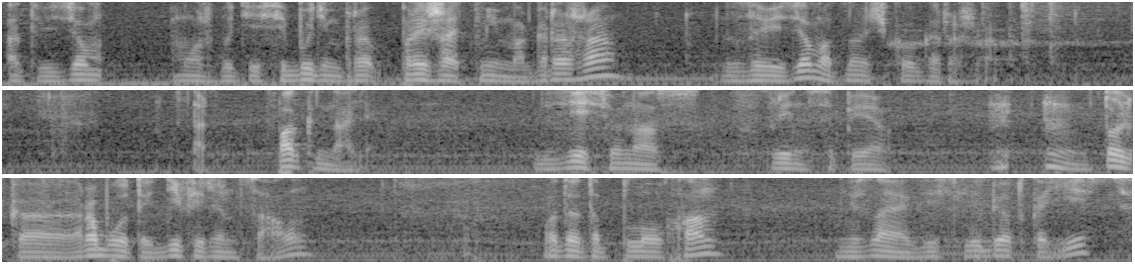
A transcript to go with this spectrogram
Отвезем, может быть, если будем про проезжать мимо гаража, завезем одно очко гаража. Так, погнали. Здесь у нас, в принципе, только работает дифференциал. Вот это плохо. Не знаю, здесь лебедка есть?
